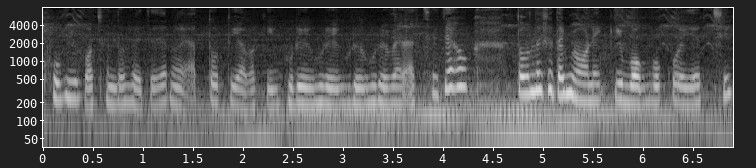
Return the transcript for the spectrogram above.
খুবই পছন্দ হয়েছে, জানো, এত টিয়া পাখি ঘুরে ঘুরে ঘুরে ঘুরে বেড়াচ্ছে। যাই হোক, তোমাদের সাথে আমি অনেক কি বক বক করে যাচ্ছি।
